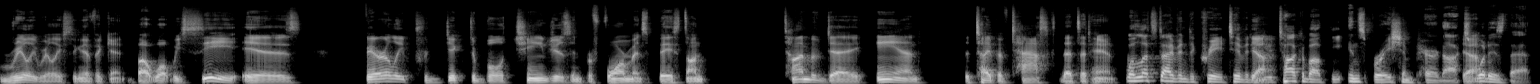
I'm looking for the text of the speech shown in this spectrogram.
really, really significant. But what we see is fairly predictable changes in performance based on time of day and the type of task that's at hand. Well, let's dive into creativity. Yeah. You talk about the inspiration paradox. Yeah. What is that?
